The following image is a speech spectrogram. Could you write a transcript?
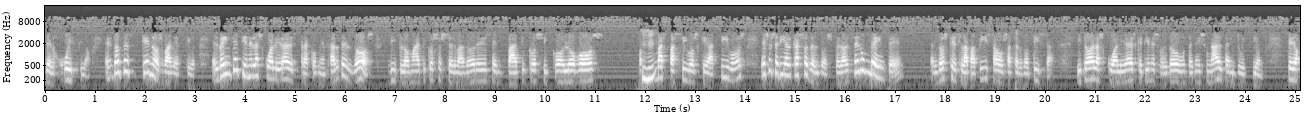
del juicio. Entonces, ¿qué nos va a decir? El 20 tiene las cualidades para comenzar del 2, diplomáticos, observadores, empáticos, psicólogos, uh -huh. más pasivos que activos. Eso sería el caso del 2, pero al ser un 20, el 2 que es la papisa o sacerdotisa, y todas las cualidades que tiene, sobre todo tenéis una alta intuición. Pero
